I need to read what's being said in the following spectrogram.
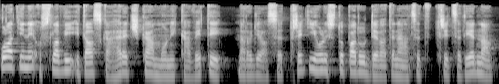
Kulatiny oslaví italská herečka Monika Vitti. Narodila se 3. listopadu 1931.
